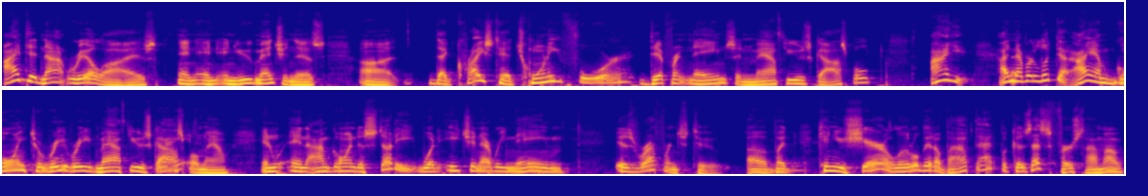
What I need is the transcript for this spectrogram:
I did not realize, and, and, and you mentioned this, uh, that Christ had 24 different names in Matthew's gospel. I I never looked at. It. I am going to reread Matthew's gospel right. now, and and I'm going to study what each and every name is referenced to. Uh, but can you share a little bit about that? Because that's the first time I've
